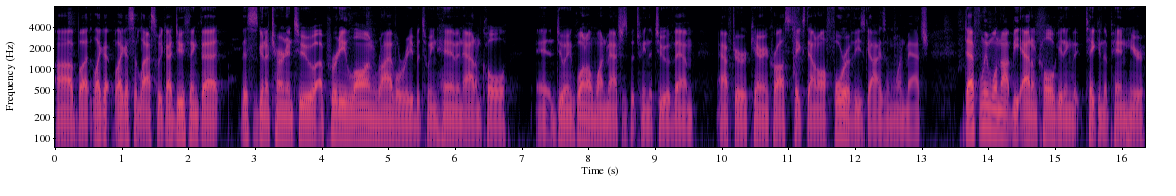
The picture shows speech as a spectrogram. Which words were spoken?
Uh, but like like I said last week, I do think that this is going to turn into a pretty long rivalry between him and Adam Cole, and doing one-on-one matches between the two of them after Karrion Kross takes down all four of these guys in one match. Definitely will not be Adam Cole getting the, taking the pin here.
